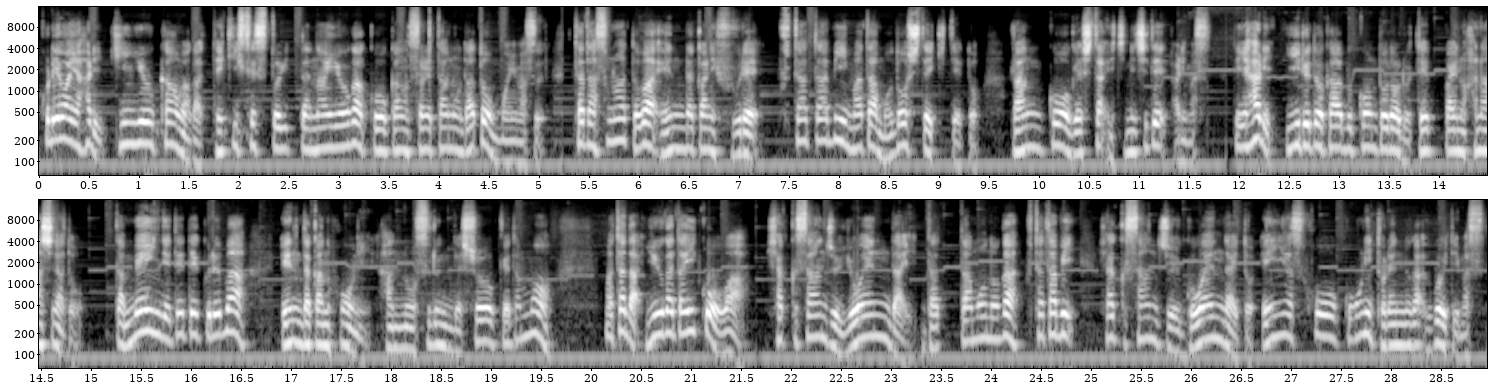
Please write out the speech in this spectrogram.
これはやはり金融緩和が適切といった内容が交換されたのだと思います。ただその後は円高に触れ、再びまた戻してきてと乱高下した一日であります。でやはりイールドカーブコントロール撤廃の話などがメインで出てくれば円高の方に反応するんでしょうけども、まあ、ただ夕方以降は134円台だったものが再び135円台と円安方向にトレンドが動いています。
